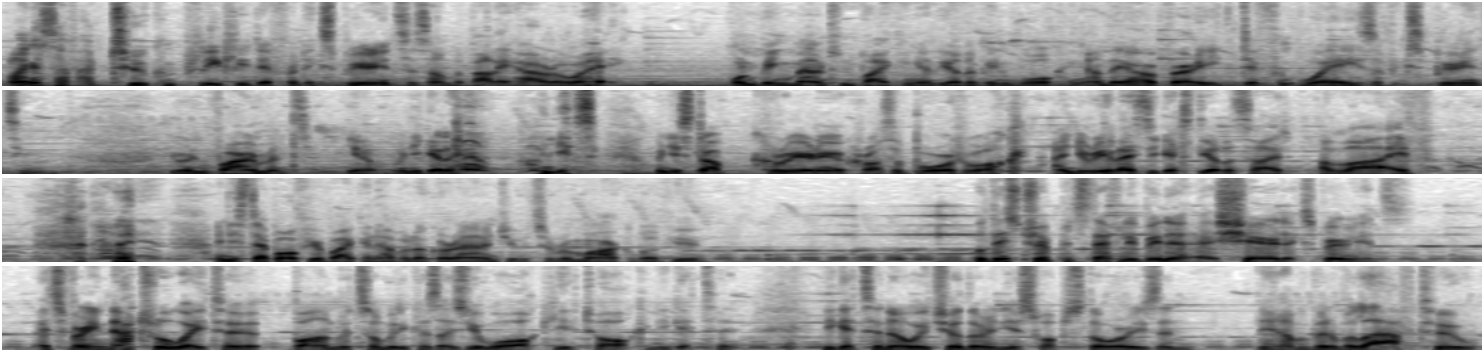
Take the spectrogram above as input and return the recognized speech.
Well, I guess I've had two completely different experiences on the Ballyhoura Way. One being mountain biking and the other being walking, and they are very different ways of experiencing your environment. You know, when you get a, when you when you stop careering across a boardwalk and you realise you get to the other side alive, and you step off your bike and have a look around you, it's a remarkable view. Well, this trip, it's definitely been a, a shared experience. It's a very natural way to bond with somebody because as you walk, you talk and you get to you get to know each other and you swap stories and you have a bit of a laugh too.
